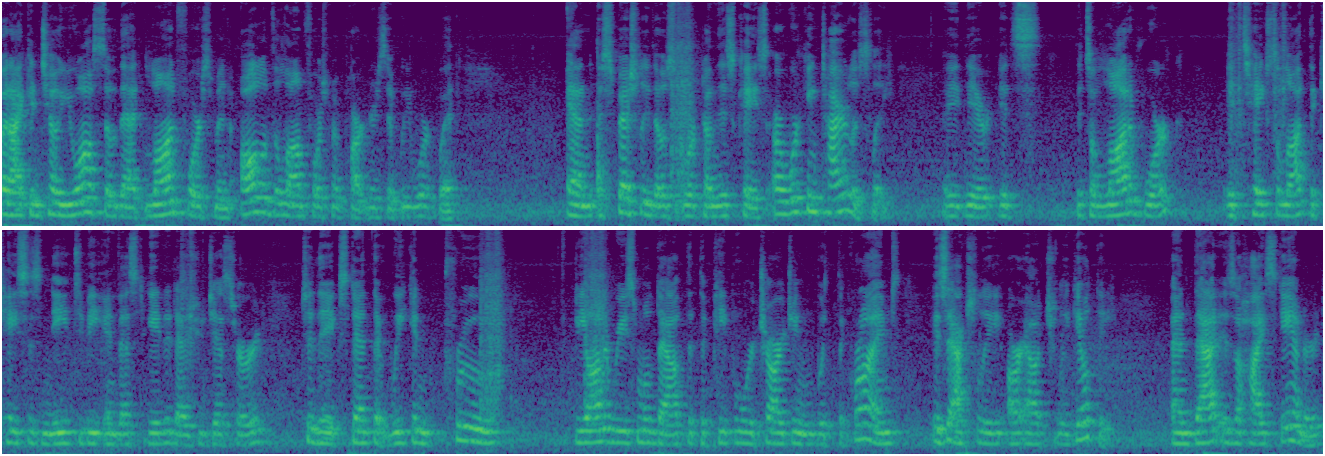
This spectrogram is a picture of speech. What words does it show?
But I can tell you also that law enforcement, all of the law enforcement partners that we work with, and especially those that worked on this case, are working tirelessly. It's, it's a lot of work. It takes a lot. The cases need to be investigated, as you just heard, to the extent that we can prove beyond a reasonable doubt that the people we're charging with the crimes is actually, are actually guilty. And that is a high standard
